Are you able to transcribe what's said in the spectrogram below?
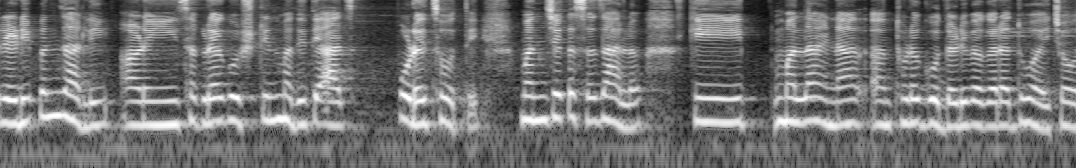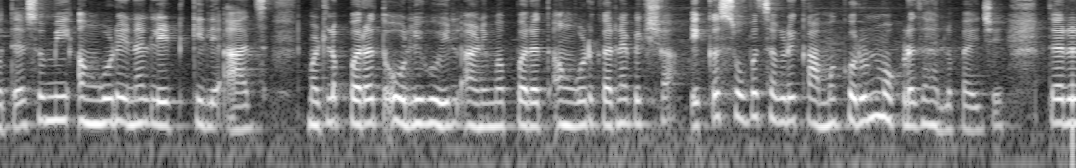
रेडी पण झाली आणि सगळ्या गोष्टींमध्ये ते आज पुढेच होते. म्हणजे कसं झालं की मला आहे ना थोडं गोदडी वगैरे धुवायच्या होत्या. सो मी अंघोळ आहे ना लेट केली आज. म्हटलं परत ओली होईल आणि मग परत अंघोळ करण्यापेक्षा एकच सोबत सगळे कामं करून मोकळं झालं पाहिजे. तर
